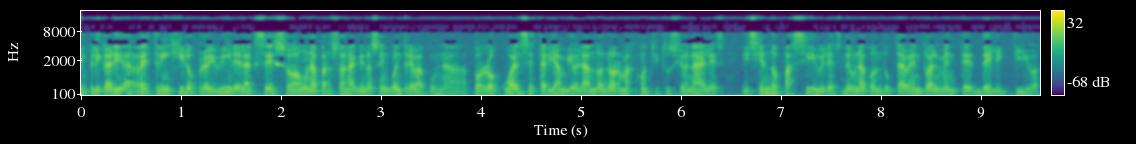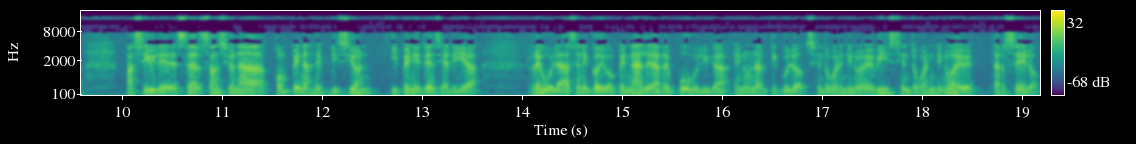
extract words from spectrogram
implicaría restringir o prohibir el acceso a una persona que no se encuentre vacunada, por lo cual se estarían violando normas constitucionales y siendo pasibles de una conducta eventualmente delictiva, pasible de ser sancionada con penas de prisión y penitenciaría reguladas en el Código Penal de la República en un artículo 149 bis, 149, tercero,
